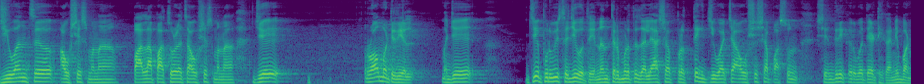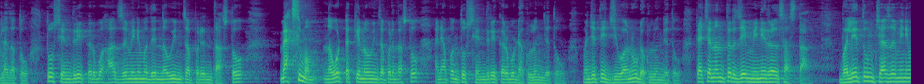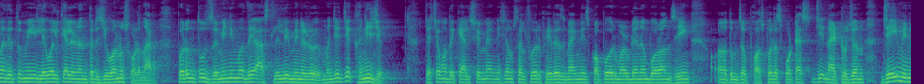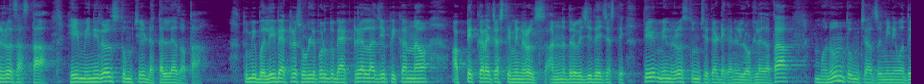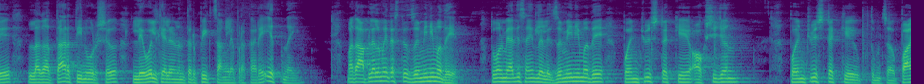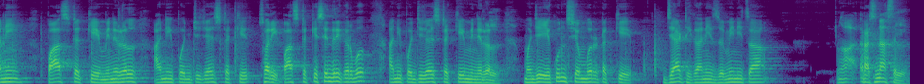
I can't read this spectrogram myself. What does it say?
जीवांचं अवशेष म्हणा पालापाचोळ्याचा अवशेष म्हणा जे रॉ मटेरियल म्हणजे जे पूर्वी सजीव होते नंतर मृत झाले अशा प्रत्येक जीवाच्या अवशेषापासून सेंद्रिय कर्ब त्या ठिकाणी बांधला जातो. तो सेंद्रिय कर्ब हा जमिनीमध्ये नऊ इंचापर्यंत असतो. मॅक्सिमम नव्वद टक्के नऊ इंचापर्यंत असतो आणि आपण तो सेंद्रिय कर्ब ढकलून देतो. म्हणजे ते जीवाणू ढकलून देतो. त्याच्यानंतर जे मिनरल्स असतात भले तुमच्या जमिनीमध्ये तुम्ही लेवल केल्यानंतर जीवाणू सोडणार परंतु जमिनीमध्ये असलेले मिनरल म्हणजे जे खनिज ज्याच्यामध्ये calcium magnesium sulphur ferrous manganese copper molybdenum boron zinc तुमचं फॉस्फरस पोटॅश जे नायट्रोजन जेही मिनरल्स असतात हे मिनरल्स तुमचे ढकलल्या जातात. तुम्ही भलेही बॅक्टेरिया सोडले परंतु बॅक्टेरियाला जे पिकांना अपटेक करायचे असते मिनरल्स अन्नद्रव्य जे द्यायचे असते ते मिनरल्स तुमचे त्या ठिकाणी लोटले जातात. म्हणून तुमच्या जमिनीमध्ये लगातार तीन वर्ष लेवल केल्यानंतर पीक चांगल्या प्रकारे येत नाही. मग आता आपल्याला माहीत असतं जमिनीमध्ये तुम्हाला मी आधी सांगितलेलं आहे जमिनीमध्ये पंचवीस टक्के ऑक्सिजन पंचवीस टक्के तुमचं पाणी पाच टक्के मिनरल आणि पंचेचाळीस टक्के सॉरी पाच टक्के सेंद्रिय कर्ब आणि पंचेचाळीस टक्के मिनरल म्हणजे एकूण शंभर टक्के ज्या ठिकाणी जमिनीचा रचना असेल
